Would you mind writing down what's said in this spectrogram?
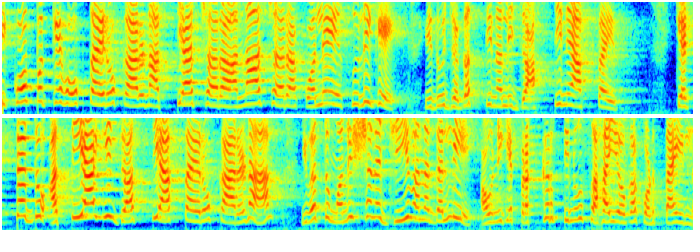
ವಿಕೋಪಕ್ಕೆ ಹೋಗ್ತಾ ಇರೋ ಕಾರಣ ಅತ್ಯಾಚಾರ, ಅನಾಚಾರ, ಕೊಲೆ, ಸುಲಿಗೆ ಇದು ಜಗತ್ತಿನಲ್ಲಿ ಜಾಸ್ತಿನೇ ಆಗ್ತಾ ಇದೆ. ಕೆಟ್ಟದ್ದು ಅತಿಯಾಗಿ ಜಾಸ್ತಿ ಆಗ್ತಾ ಇರೋ ಕಾರಣ ಇವತ್ತು ಮನುಷ್ಯನ ಜೀವನದಲ್ಲಿ ಅವನಿಗೆ ಪ್ರಕೃತಿನೂ ಸಹಯೋಗ ಕೊಡ್ತಾ ಇಲ್ಲ.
